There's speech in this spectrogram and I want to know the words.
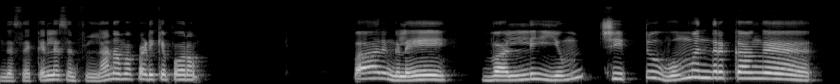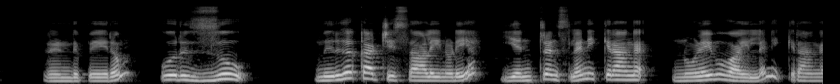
இந்த செகண்ட் லெசன் ஃபுல்லாக நம்ம படிக்க போகிறோம் பாருங்களே வள்ளியும் சிட்டுவும் வந்திருக்காங்க. ரெண்டு பேரும் ஒரு ஜூ மிருகக்காட்சி சாலையினுடைய என்ட்ரன்ஸில் நிற்கிறாங்க நுழைவு வாயிலில் நிற்கிறாங்க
